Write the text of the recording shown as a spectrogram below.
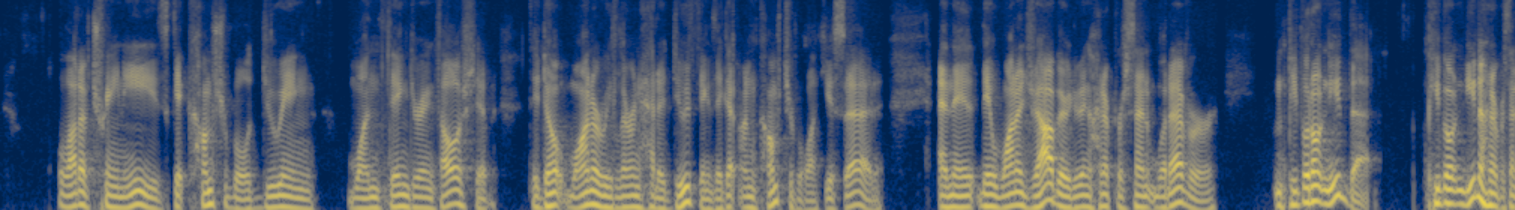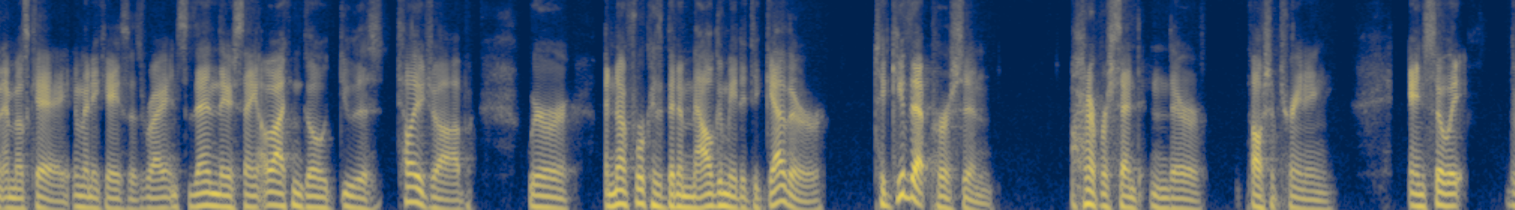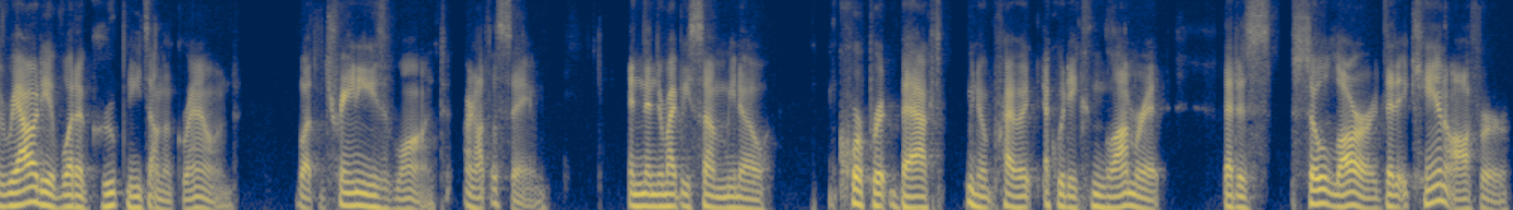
a lot of trainees get comfortable doing one thing during fellowship. They don't want to relearn how to do things. They get uncomfortable, like you said, and they they want a job. They're doing 100% whatever. And people don't need that. People don't need 100% MSK in many cases, right? And so then they're saying, oh, I can go do this tele job where enough work has been amalgamated together to give that person 100% in their fellowship training. And so it, the reality of what a group needs on the ground, what the trainees want are not the same. And then there might be some, you know, corporate backed, you know, private equity conglomerate that is so large that it can offer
